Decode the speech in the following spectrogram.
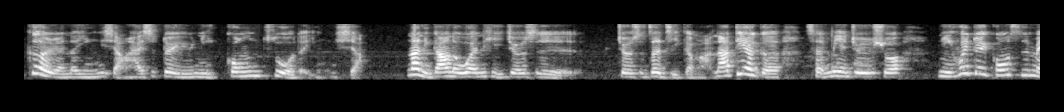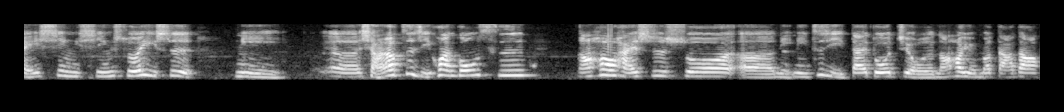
个人的影响，还是对于你工作的影响？那你刚刚的问题就是就是这几个嘛？那第二个层面就是说，你会对公司没信心，所以是你呃想要自己换公司，然后还是说呃你你自己待多久了，然后有没有达到？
